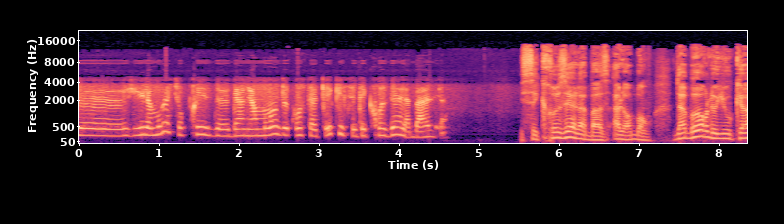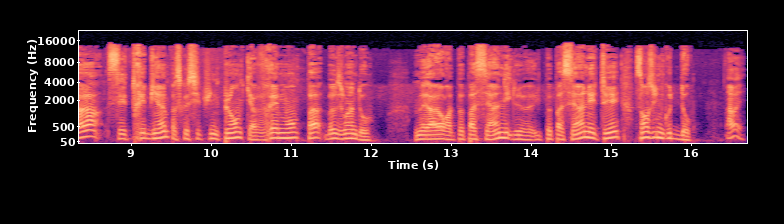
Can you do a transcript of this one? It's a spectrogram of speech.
euh, j'ai eu la mauvaise surprise de- dernièrement de constater qu'il s'était creusé à la base. Il s'est creusé à la base. Alors bon, d'abord le yucca, c'est très bien parce que c'est une plante qui a vraiment pas besoin d'eau. Mais alors, elle peut passer un, il, peut passer un été sans une goutte d'eau. Ah oui.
